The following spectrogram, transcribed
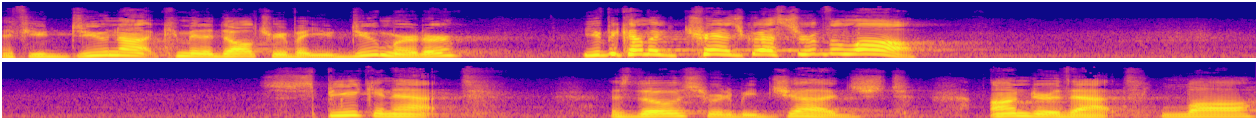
If you do not commit adultery but you do murder, you become a transgressor of the law. Speak and act as those who are to be judged under that law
